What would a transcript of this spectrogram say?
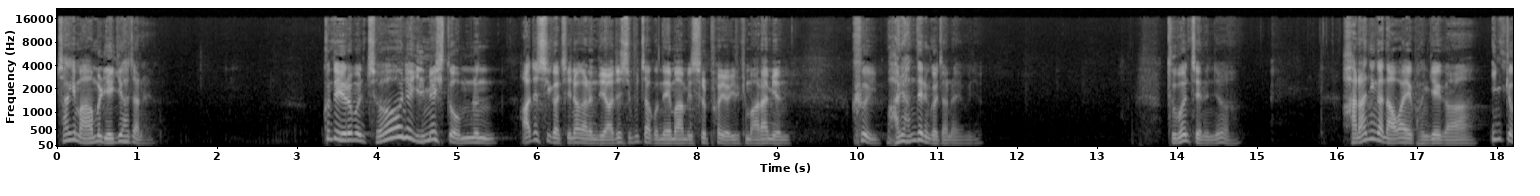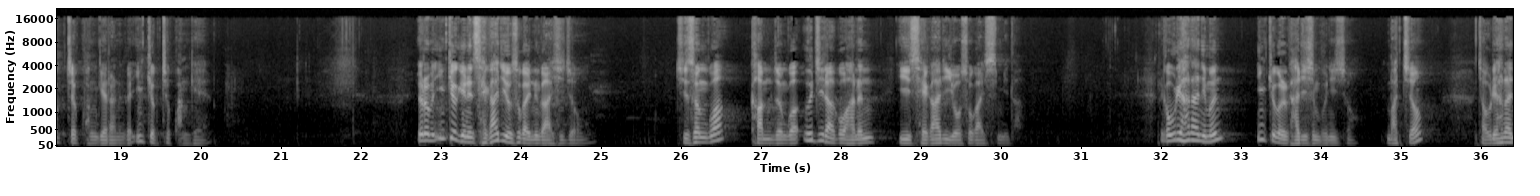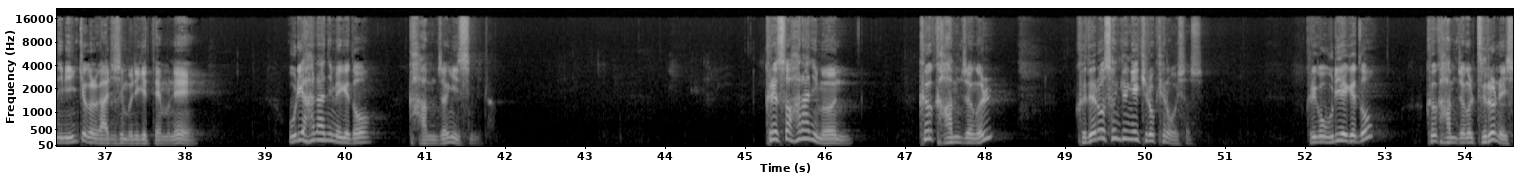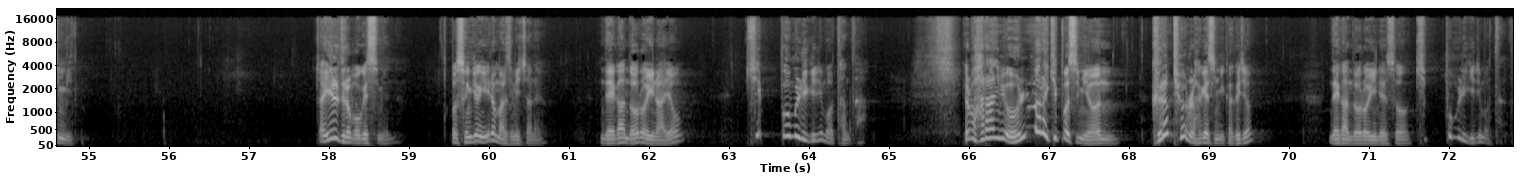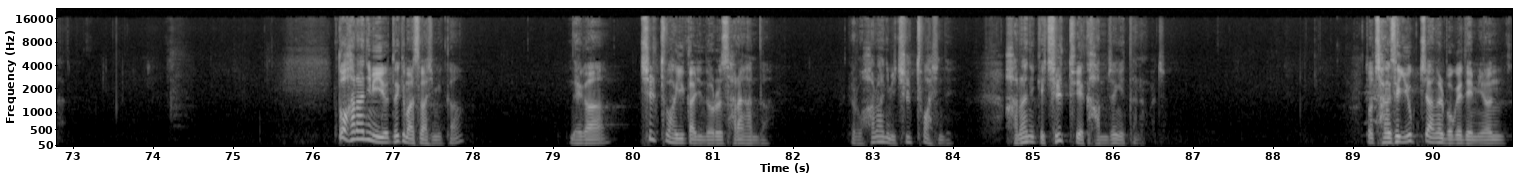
자기 마음을 얘기하잖아요. 근데 여러분 전혀 일면식도 없는 아저씨가 지나가는데 아저씨 붙잡고 내 마음이 슬퍼요 이렇게 말하면 그 말이 안 되는 거잖아요. 그죠? 두 번째는요. 하나님과 나와의 관계가 인격적 관계라는 거예요. 인격적 관계. 여러분 인격에는 세 가지 요소가 있는 거 아시죠? 지성과 감정과 의지라고 하는 이 세 가지 요소가 있습니다. 그러니까 우리 하나님은 인격을 가지신 분이죠. 맞죠? 자, 우리 하나님이 인격을 가지신 분이기 때문에 우리 하나님에게도 감정이 있습니다. 그래서 하나님은 그 감정을 그대로 성경에 기록해 놓으셨어요. 그리고 우리에게도 그 감정을 드러내십니다. 자, 예를 들어 보겠습니다. 뭐 성경에 이런 말씀이 있잖아요. 내가 너로 인하여 기쁨을 이기지 못한다. 여러분, 하나님이 얼마나 기뻤으면 그런 표현을 하겠습니까? 그죠? 내가 너로 인해서 기쁨을 이기지 못한다. 또 하나님이 어떻게 말씀하십니까? 내가 질투하기까지 너를 사랑한다. 여러분, 하나님이 질투하신대. 하나님께 질투의 감정이 있다는 거죠. 또 창세기 6장을 보게 되면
